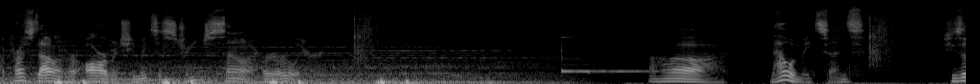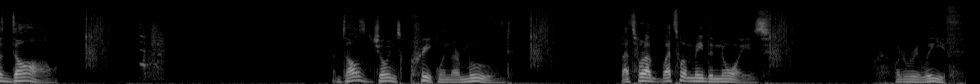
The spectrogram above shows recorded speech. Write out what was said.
I press down on her arm and she makes a strange sound I heard earlier. Ah, now it makes sense. She's a doll. A doll's joints creak when they're moved. That's what I, that's what made the noise. What a relief,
